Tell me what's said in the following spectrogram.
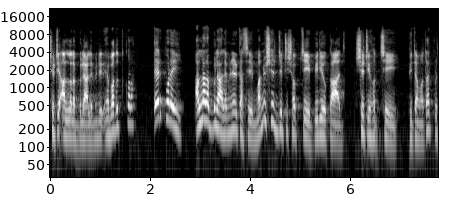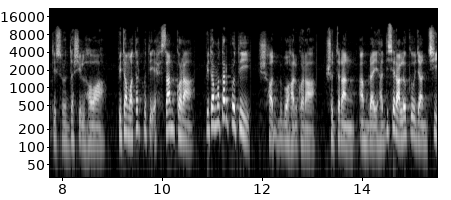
সেটি আল্লাহ রাবুল্লাহ আলমিনের আবাদত করা। এরপরেই আল্লাহ রাবুল্লাহ আলমিনের কাছে মানুষের যেটি সবচেয়ে প্রিয় কাজ, সেটি হচ্ছে পিতামাতার প্রতি শ্রদ্ধাশীল হওয়া। পিতামাতার প্রতি এহসান করা, পিতামাতার প্রতি সদ্ব্যবহার করা। সুতরাং আমরা এই হাদিসের আলোকেও জানছি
